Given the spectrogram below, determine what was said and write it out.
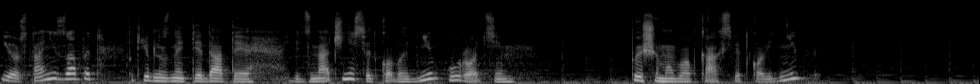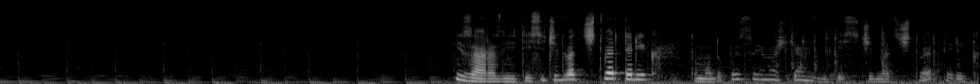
І останній запит. Потрібно знайти дати відзначення святкових днів у році. Пишемо в лапках святкові дні. І зараз 2024 рік, тому дописуємо ще 2024 рік.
